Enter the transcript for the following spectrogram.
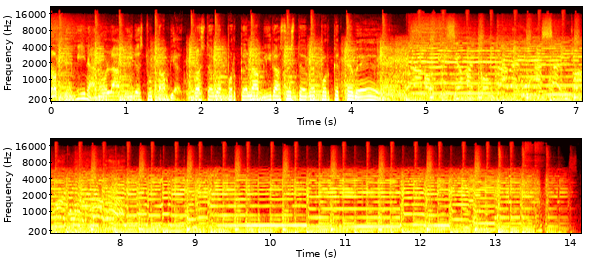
No te mira, no la mires tú también. No es TV porque la miras, es TV porque te ve.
